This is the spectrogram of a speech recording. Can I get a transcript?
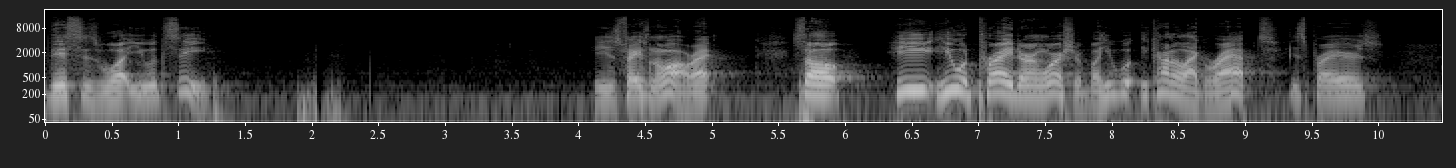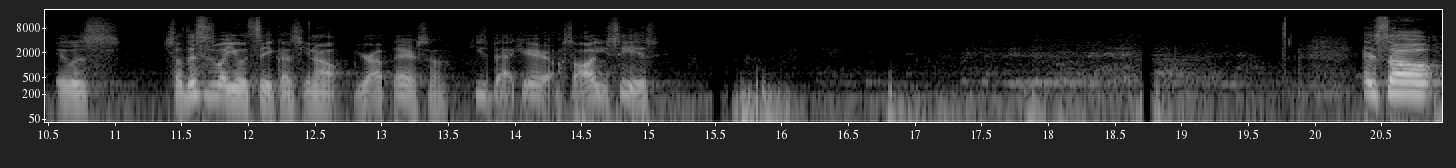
this is what you would see. He's just facing the wall, right? So he, he would pray during worship, but he, w- he kind of like rapped his prayers. It was, so this is what you would see, because, you know, you're up there, so he's back here. So all you see is, and so,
